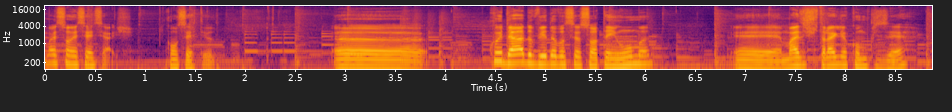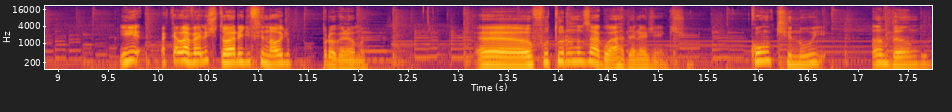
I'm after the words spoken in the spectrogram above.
Mas são essenciais, com certeza. Uh, cuidado, vida você só tem uma. É, mas estraga como quiser. E aquela velha história de final de programa. Uh, o futuro nos aguarda, né, gente? Continue andando,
